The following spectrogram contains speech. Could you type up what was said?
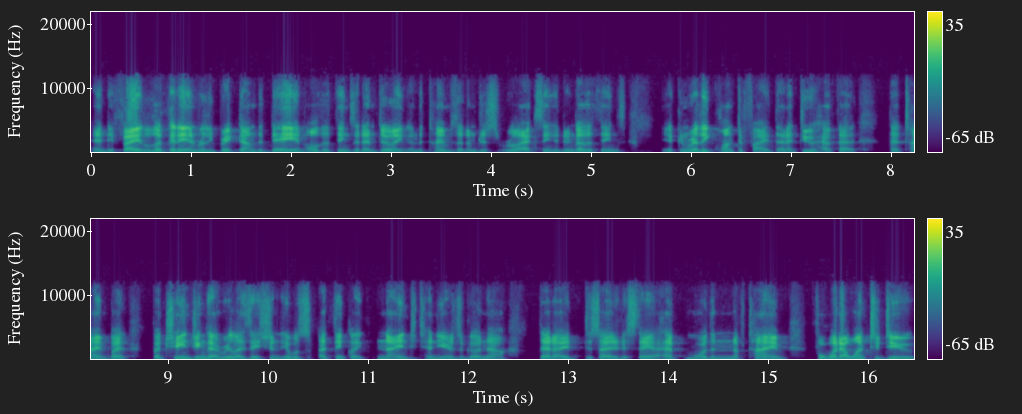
And if I look at it and really break down the day and all the things that I'm doing and the times that I'm just relaxing and doing other things, it can really quantify that I do have that that time. But but changing that realization, it was I think like nine to ten years ago now that I decided to say I have more than enough time for what I want to do,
